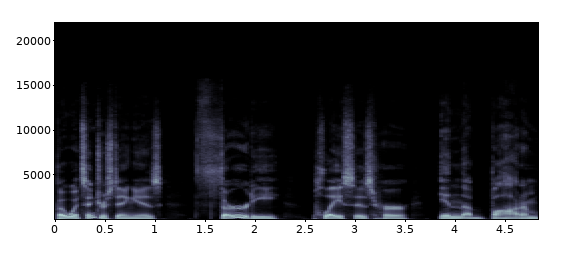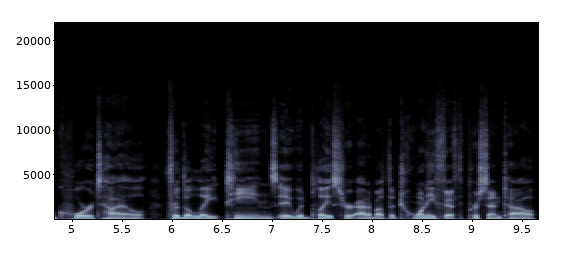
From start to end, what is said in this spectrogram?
But what's interesting is 30 places her in the bottom quartile for the late teens. It would place her at about the 25th percentile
